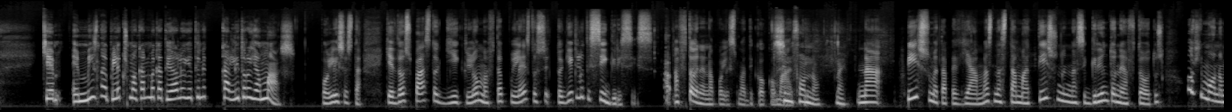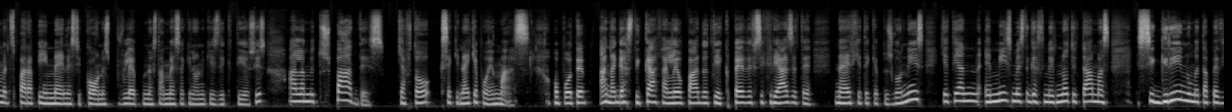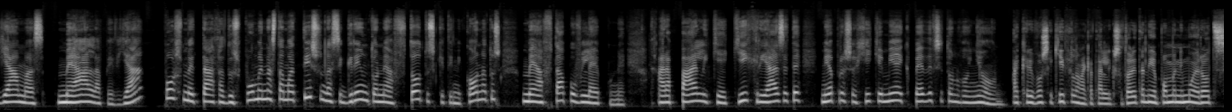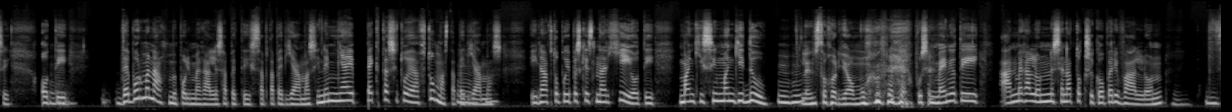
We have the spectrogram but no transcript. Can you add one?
και εμείς να επιλέξουμε να κάνουμε κάτι άλλο γιατί είναι καλύτερο για μας. Πολύ σωστά. Και εδώ σπάς τον κύκλο με αυτά που λες, το, συ- τον κύκλο της σύγκρισης. Αυτό είναι ένα πολύ σημαντικό κομμάτι. Συμφωνώ. Ναι. Να πείσουμε τα παιδιά μας να σταματήσουν να συγκρίνουν τον εαυτό τους όχι μόνο με τις παραποιημένες εικόνες που βλέπουν στα μέσα κοινωνικής δικτύωσης αλλά με τους πάντες. Και αυτό ξεκινάει και από εμάς. Οπότε αναγκαστικά θα λέω πάντα ότι η εκπαίδευση χρειάζεται να έρχεται και από τους γονείς γιατί αν εμείς μέσα στην καθημερινότητά μας συγκρίνουμε τα παιδιά μας με άλλα παιδιά πώς μετά θα τους πούμε να σταματήσουν να συγκρίνουν τον εαυτό τους και την εικόνα τους με αυτά που βλέπουν. Άρα πάλι και εκεί χρειάζεται μια προσοχή και μια εκπαίδευση των γονιών. Ακριβώς εκεί ήθελα να καταλήξω. Τώρα ήταν η επόμενη μου ερώτηση. Ότι δεν μπορούμε να έχουμε πολύ μεγάλες απαιτήσεις από τα παιδιά μας. Είναι μια επέκταση του εαυτού μας τα παιδιά μας. Είναι αυτό που είπες και στην αρχή, ότι monkey see, monkey do, λένε στο χωριό μου. που σημαίνει ότι αν μεγαλώνουν σε ένα τοξικό περιβάλλον,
